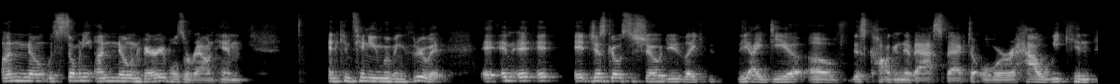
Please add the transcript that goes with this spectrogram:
unknown with so many unknown variables around him and continue moving through it. And it, it, it just goes to show you like the idea of this cognitive aspect or how we can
